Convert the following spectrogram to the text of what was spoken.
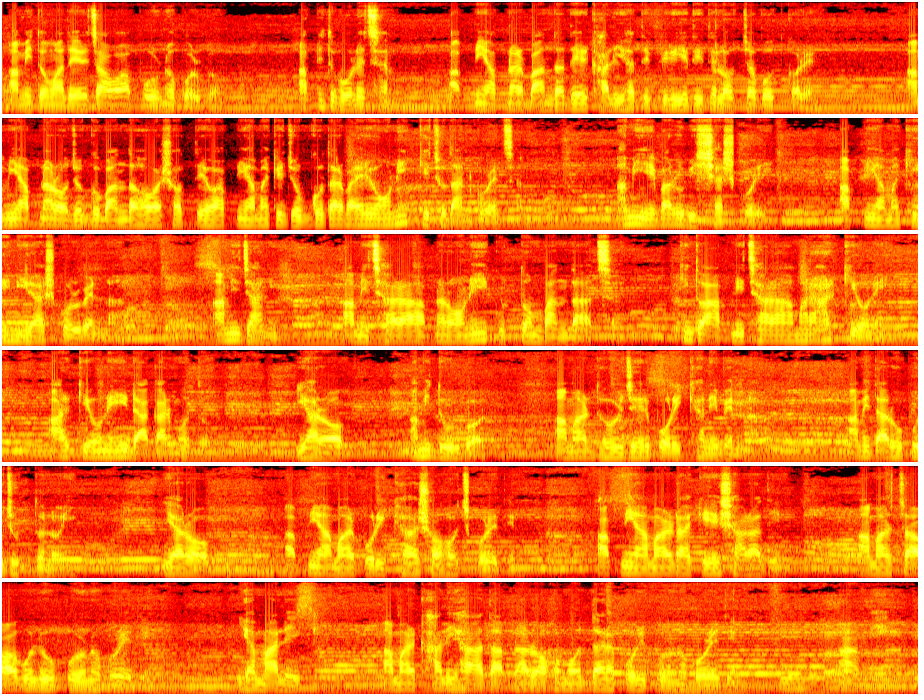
আমি তোমাদের চাওয়া পূর্ণ করব। আপনি তো বলেছেন, আপনি আপনার বান্দাদের খালি হাতে ফিরিয়ে দিতে লজ্জা বোধ করেন। আমি আপনার অযোগ্য বান্দা হওয়া সত্ত্বেও আপনি আমাকে যোগ্যতার বাইরে অনেক কিছু দান করেছেন। আমি এবারও বিশ্বাস করি আপনি আমাকে নিরাশ করবেন না। আমি জানি, আমি ছাড়া আপনার অনেক উত্তম বান্দা আছে। কিন্তু আপনি ছাড়া আমার আর কেউ নেই, আর কেউ নেই ডাকার মতো। ইয়া রব, আমি দুর্বল, আমার ধৈর্যের পরীক্ষা নেবেন না। আমি তার উপযুক্ত নই। ইয়া রব, আপনি আমার পরীক্ষা সহজ করে দিন। আপনি আমার ডাকে সাড়া দিন। আমার চাওয়াগুলো পূর্ণ করে দিন। ইয়া মালিক, আমার খালি হাত আপনার রহমত দ্বারা পরিপূর্ণ করে দিন। আমিন।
